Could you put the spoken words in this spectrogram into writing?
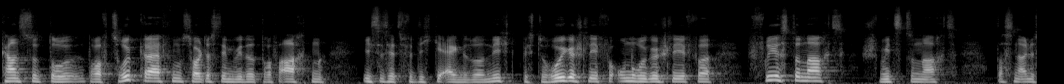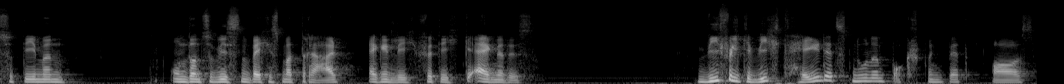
kannst du darauf zurückgreifen, solltest eben wieder darauf achten, ist es jetzt für dich geeignet oder nicht. Bist du ruhiger Schläfer, unruhiger Schläfer, frierst du nachts, schwitzt du nachts. Das sind alles so Themen, um dann zu wissen, welches Material eigentlich für dich geeignet ist. Wie viel Gewicht hält jetzt nun ein Boxspringbett aus?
